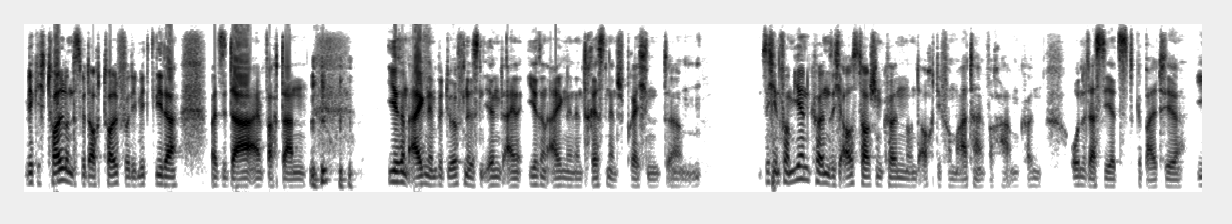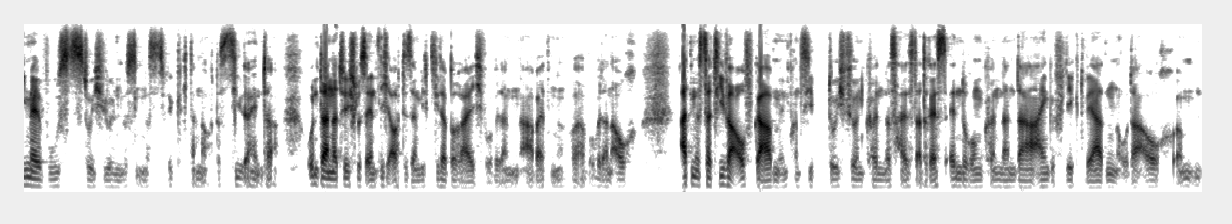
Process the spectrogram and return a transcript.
wirklich toll und es wird auch toll für die Mitglieder, weil sie da einfach dann ihren eigenen Bedürfnissen, irgendeine, ihren eigenen Interessen entsprechend ähm, sich informieren können, sich austauschen können und auch die Formate einfach haben können, ohne dass sie jetzt geballte E-Mail-Woosts durchwühlen müssen. Das ist wirklich dann auch das Ziel dahinter. Und dann natürlich schlussendlich auch dieser Mitgliederbereich, wo wir dann arbeiten, wo wir dann auch administrative Aufgaben im Prinzip durchführen können. Das heißt, Adressänderungen können dann da eingepflegt werden oder auch ähm,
